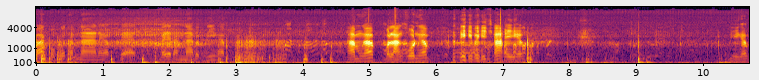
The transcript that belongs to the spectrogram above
บ้านผมก็ทำนานะครับ แต่ไม่ได้ทำนาแบบนี้ครับทำครับมาหลังคนครับ ไม่ใช่ครับ นี่ครับ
